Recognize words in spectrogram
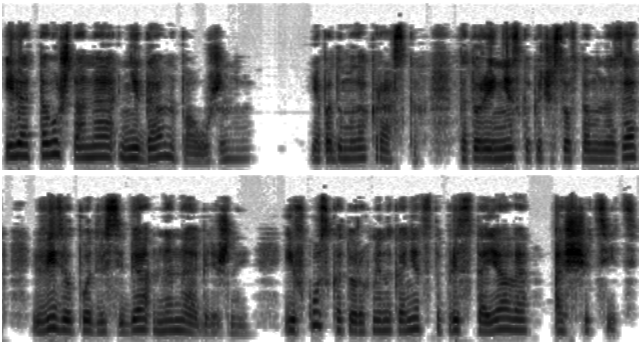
или от того, что она недавно поужинала. Я подумал о красках, которые несколько часов тому назад видел подле себя на набережной, и вкус которых мне наконец-то предстояло ощутить.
